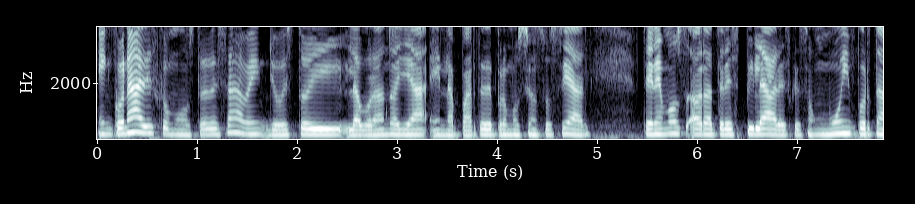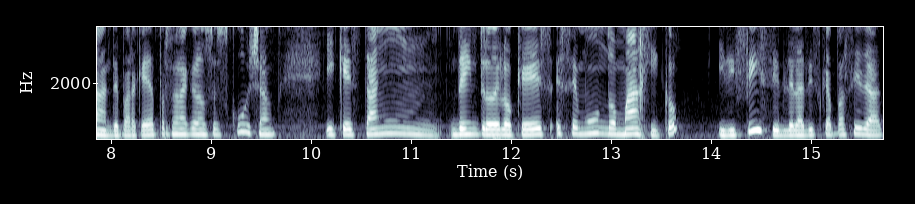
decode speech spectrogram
En CONADIS, como ustedes saben, yo estoy laborando allá en la parte de promoción social. Tenemos ahora tres pilares que son muy importantes para aquellas personas que nos escuchan y que están dentro de lo que es ese mundo mágico y difícil de la discapacidad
